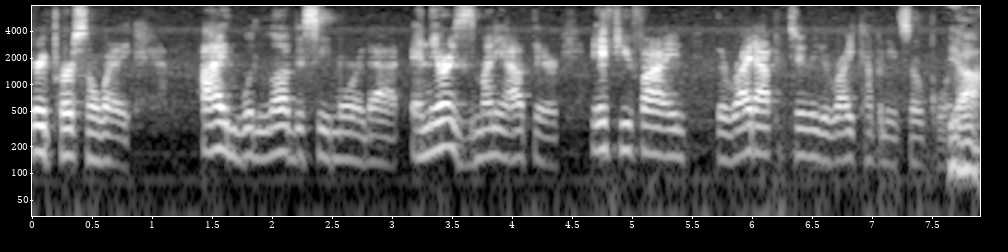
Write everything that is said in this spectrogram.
very personal way. I would love to see more of that. And there is money out there if you find the right opportunity, the right company, and so forth. Yeah.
